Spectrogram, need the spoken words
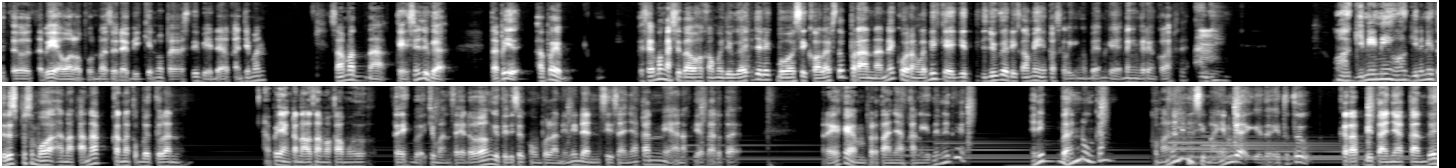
gitu. Tapi ya walaupun pas udah bikin mah pasti beda kan. Cuman sama nah case-nya juga tapi apa ya saya mah ngasih tahu ke kamu juga aja Dik, bahwa si Collapse tuh peranannya kurang lebih kayak gitu juga di kami pas lagi ngeband kayak dengerin Collapse anjing wah gini nih wah gini nih. Terus semua anak-anak karena kebetulan apa yang kenal sama kamu teh cuman saya doang gitu di sekumpulan ini dan sisanya kan ya anak Jakarta mereka kayak mempertanyakan gitu ini tuh ini Bandung kan? Ke mana nih masih main nggak? Gitu. Itu tuh kerap ditanyakan tuh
